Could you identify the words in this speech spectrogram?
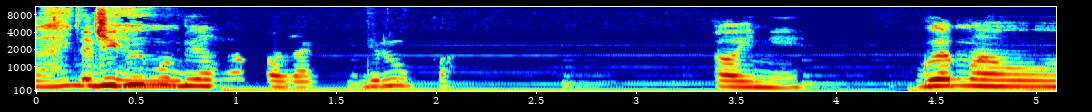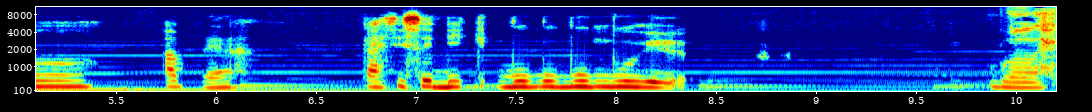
Lanjut tadi gue mau bilang apa kan jadi lupa oh ini. Gue mau apa ya kasih sedikit bumbu-bumbu gitu. Boleh.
